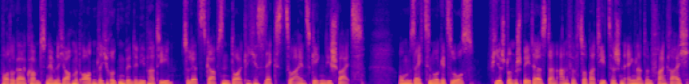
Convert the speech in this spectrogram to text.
Portugal kommt nämlich auch mit ordentlich Rückenwind in die Partie. Zuletzt gab es ein deutliches 6 zu 1 gegen die Schweiz. Um 16 Uhr geht's los. Vier Stunden später ist dann Anpfiff zur Partie zwischen England und Frankreich.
